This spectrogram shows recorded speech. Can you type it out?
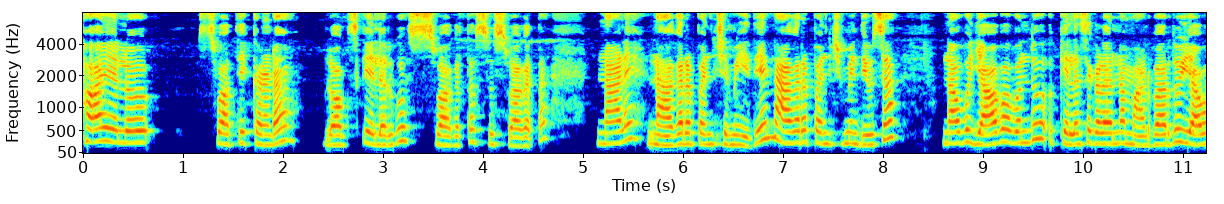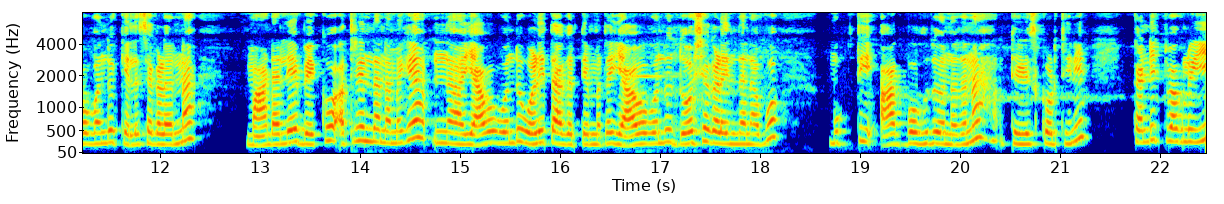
ಹಾಯ್ ಹಲೋ ಸ್ವಾತಿ ಕನ್ನಡ ಬ್ಲಾಗ್ಸ್ಗೆ ಎಲ್ಲರಿಗೂ ಸ್ವಾಗತ, ಸುಸ್ವಾಗತ. ನಾಳೆ ನಾಗರ ಪಂಚಮಿ ಇದೆ. ನಾಗರ ಪಂಚಮಿ ದಿವಸ ನಾವು ಯಾವ ಒಂದು ಕೆಲಸಗಳನ್ನು ಮಾಡಬಾರ್ದು, ಯಾವ ಒಂದು ಕೆಲಸಗಳನ್ನು ಮಾಡಲೇಬೇಕು, ಅದರಿಂದ ನಮಗೆ ಯಾವ ಒಂದು ಒಳಿತಾಗುತ್ತೆ ಮತ್ತು ಯಾವ ಒಂದು ದೋಷಗಳಿಂದ ನಾವು ಮುಕ್ತಿ ಆಗಬಹುದು ಅನ್ನೋದನ್ನು ತಿಳಿಸ್ಕೊಡ್ತೀನಿ. ಖಂಡಿತವಾಗ್ಲೂ ಈ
